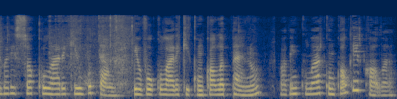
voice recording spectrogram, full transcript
Agora é só colar aqui o botão. Eu vou colar aqui com cola pano. Podem colar com qualquer cola.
